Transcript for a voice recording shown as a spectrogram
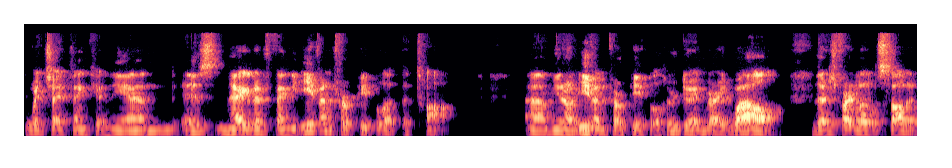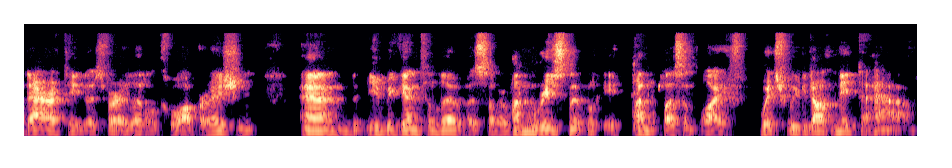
which i think in the end is negative thing even for people at the top. Um, you know even for people who are doing very well there's very little solidarity there's very little cooperation and you begin to live a sort of unreasonably unpleasant life, which we don't need to have.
